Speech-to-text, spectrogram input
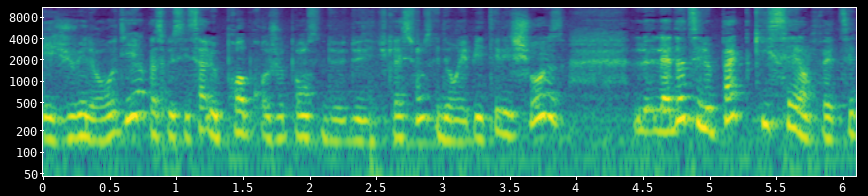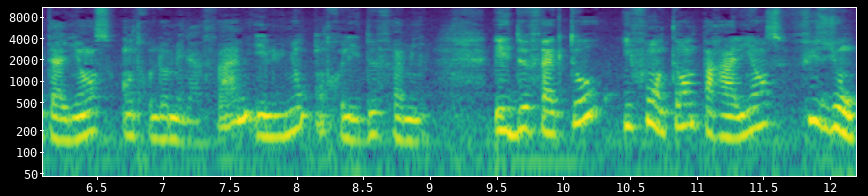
et je vais le redire, parce que c'est ça le propre, je pense, de, de l'éducation, c'est de répéter les choses. Le- la dot, c'est le pacte qui sert, en fait, cette alliance entre l'homme et la femme et l'union entre les deux familles. Et de facto, il faut entendre par alliance fusion,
